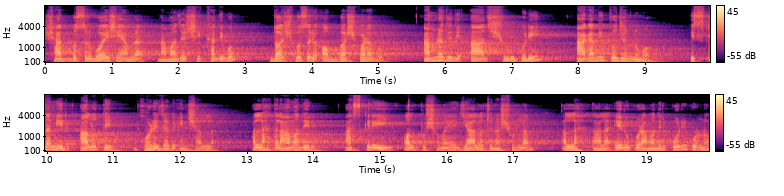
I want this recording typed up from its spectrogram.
সাত বছর বয়সে আমরা নামাজের শিক্ষা দিব, দশ বছরে অভ্যাস করাবো। আমরা যদি আজ শুরু করি, আগামী প্রজন্ম ইসলামীর আলোতে ভরে যাবে ইনশাল্লাহ আল্লাহ তালা আমাদের আজকের এই অল্প সময়ে যে আলোচনা শুনলাম, আল্লাহ তালা এর উপর আমাদের পরিপূর্ণ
